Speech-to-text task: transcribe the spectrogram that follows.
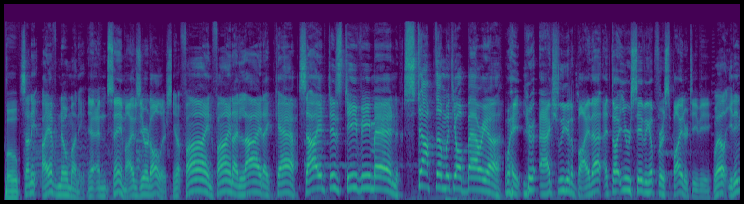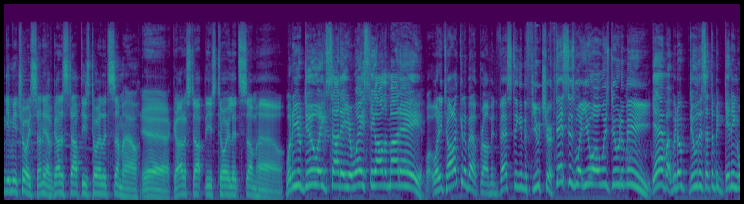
boop. Sunny, I have no money. Yeah, and same, I have zero dollars. You know, fine, fine, I lied, I capped. Scientist TV man, stop them with your barrier. Wait, you're actually gonna buy that? I thought you were saving up for a spider TV. Well, you didn't give me a choice, Sunny. I've got to stop these toilets somehow. Yeah, gotta stop these toilets somehow. What are you doing, Sonny? You're wasting all the money. What, what are you talking about, bro? I'm investing in the future. This is what you always do to me. Yeah, but we don't do this at the beginning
